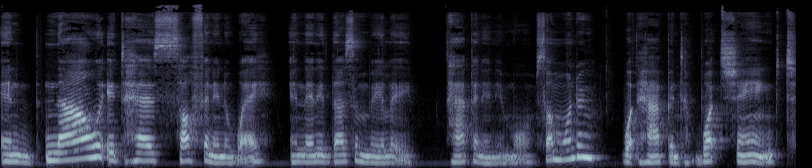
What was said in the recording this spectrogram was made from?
And now it has softened in a way and then it doesn't really happen anymore. So I'm wondering what happened, what changed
